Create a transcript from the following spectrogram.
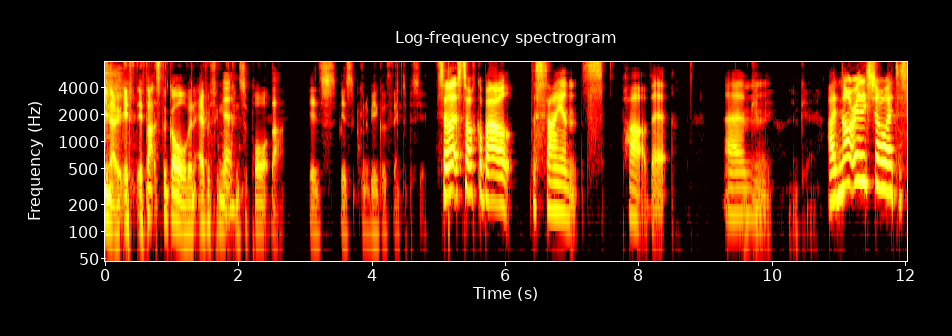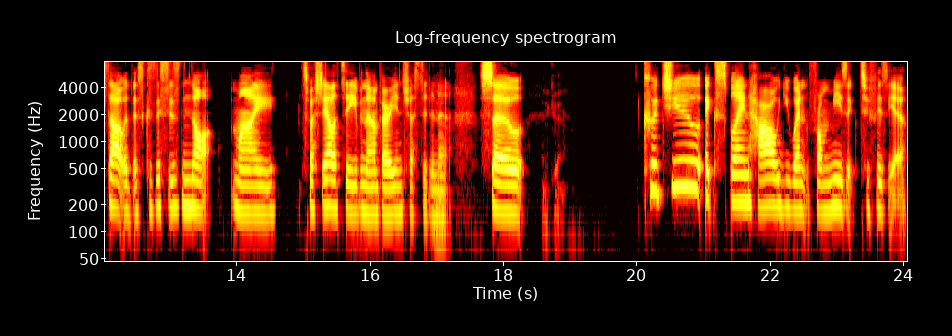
you know, if if that's the goal, then everything Yeah. that can support that is is going to be a good thing to pursue. So let's talk about the science part of it. Um, Okay. I'm not really sure where to start with this because this is not my speciality, even though I'm very interested in it. So, Okay. could you explain how you went from music to physio?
